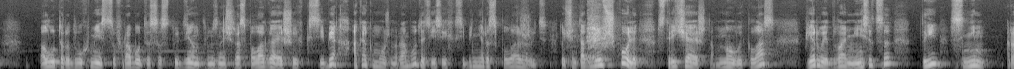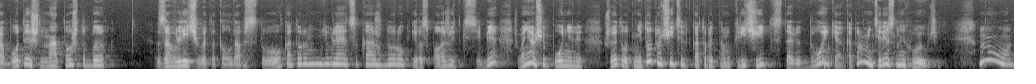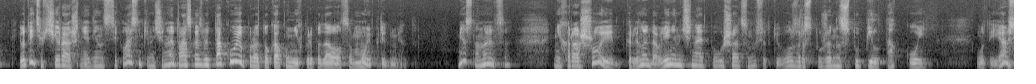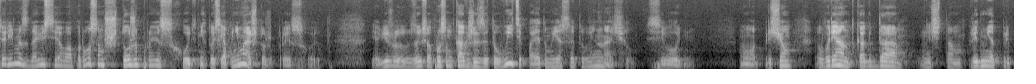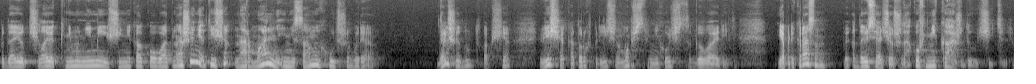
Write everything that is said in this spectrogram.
полутора-двух месяцев работы со студентами, значит, располагаешь их к себе. А как можно работать, если их к себе не расположить? Точно так же и в школе. Встречаешь там новый класс, первые два месяца ты с ним работаешь на то, чтобы завлечь в это колдовство, которым является каждый урок, и расположить к себе, чтобы они вообще поняли, что это вот не тот учитель, который там кричит, ставит двойки, а которым интересно их выучить. Ну. И вот эти вчерашние одиннадцатиклассники начинают рассказывать такое про то, как у них преподавался мой предмет. Мне становится нехорошо, и кровяное давление начинает повышаться, но все-таки возраст уже наступил такой – вот и я все время задаю себе вопросом, что же происходит. Нет, то есть я понимаю, что же происходит. Я вижу, задаюсь вопросом, как же из этого выйти, поэтому я с этого и начал сегодня. Вот. Причем вариант, когда значит, там, предмет преподает человек, к нему не имеющий никакого отношения, это еще нормальный и не самый худший вариант. Дальше идут вообще вещи, о которых в приличном обществе не хочется говорить. Я прекрасно отдаю себе отчет, что таков не каждый учитель.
